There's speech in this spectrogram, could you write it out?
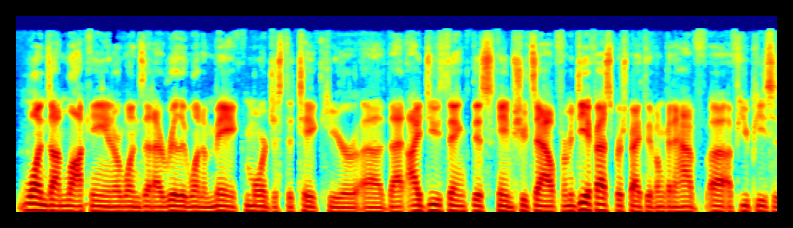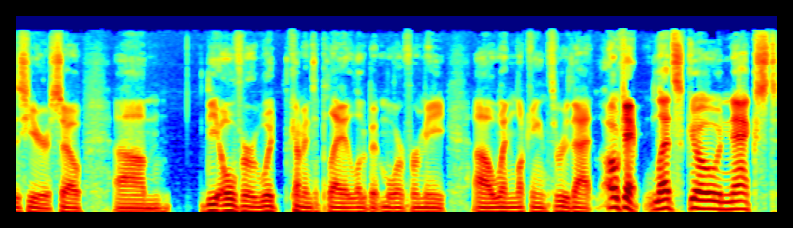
ones I'm locking in or ones that I really want to make. More just to take here that I do think this game shoots out from a DFS perspective. I'm going to have a few pieces here, so. Um, the over would come into play a little bit more for me uh, when looking through that. Okay, let's go next.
